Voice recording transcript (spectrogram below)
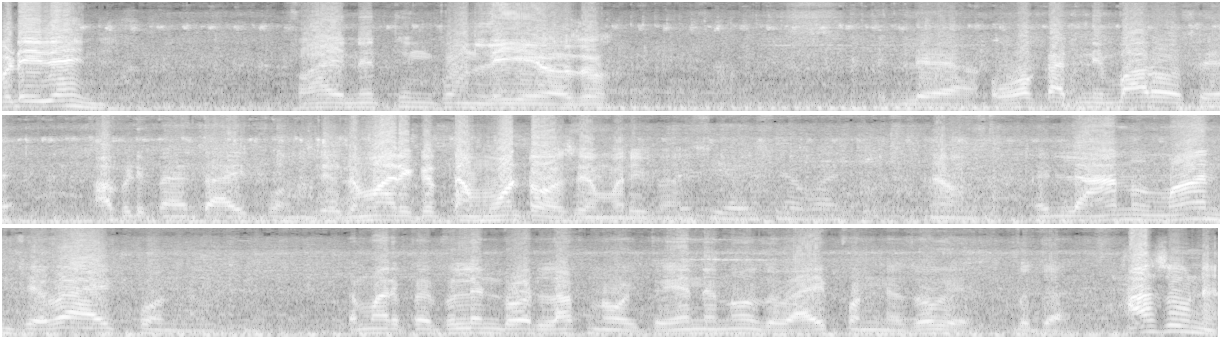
પડી જાય ને? ભાઈ નથિંગ ફોન લઈ આવ્યો તો એટલે ઓકાતની બારો છે આપણી પાસે તો આઈફોન છે. તમારી કરતાં મોટો છે અમારી પાસે. એટલે આનું માન છે ભાઈ આઈફોન તમારી પાસે ભલે ને દોઢ લાખ નો હોય તો એને ન જોવે આઈફોન ને જોવે બધા. હા શું ને?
